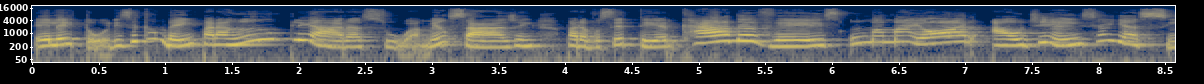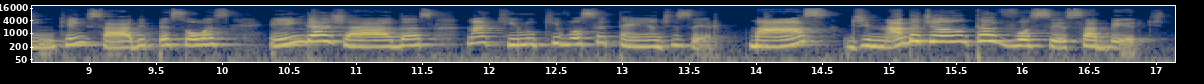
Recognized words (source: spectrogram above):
eleitores e também para ampliar a sua mensagem para você ter cada vez uma maior audiência e assim, quem sabe, pessoas engajadas naquilo que você tem a dizer. Mas de nada adianta você saber de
